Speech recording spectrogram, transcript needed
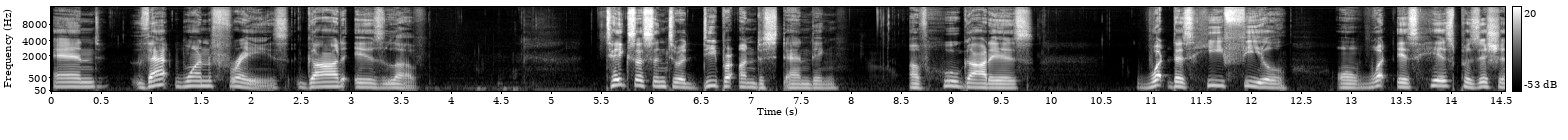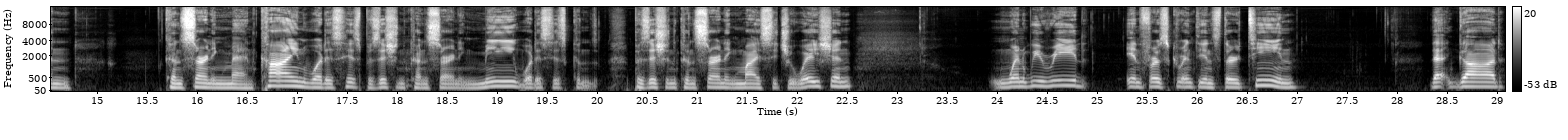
And that one phrase, God is love, takes us into a deeper understanding of who God is, what does he feel, or what is his position concerning mankind, what is his position concerning me, what is his con- position concerning my situation. When we read in 1 Corinthians 13, that God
